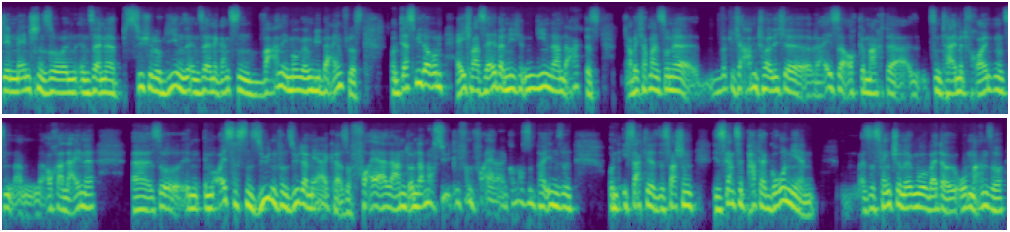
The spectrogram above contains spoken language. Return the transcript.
den Menschen so in, in seiner Psychologie, in, in seiner ganzen Wahrnehmung irgendwie beeinflusst. Und das wiederum, hey, ich war selber nicht, nie in der Antarktis, aber ich habe mal so eine wirklich abenteuerliche Reise auch gemacht, äh, zum Teil mit Freunden und zum, ähm, auch alleine, äh, so in, im äußersten Süden von Südamerika, so Feuerland und dann noch südlich von Feuerland kommen noch so ein paar Inseln. Und ich sagte, das war schon dieses ganze Patagonien. Also es fängt schon irgendwo weiter oben an, so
